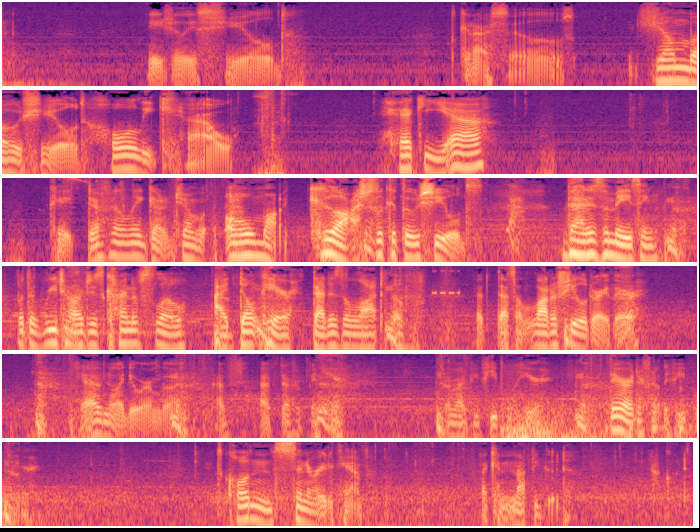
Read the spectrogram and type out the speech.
Usually shield. Let's get ourselves jumbo shield. Holy cow. Heck yeah. Okay, definitely got a jumbo. Oh my gosh, look at those shields. That is amazing. But the recharge is kind of slow. I don't care. That is a lot of. That, that's a lot of shield right there. Yeah, I have no idea where I'm going. I've I've never been here. There might be people here. There are definitely people here. It's called an incinerator camp. That cannot be good. Not good.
